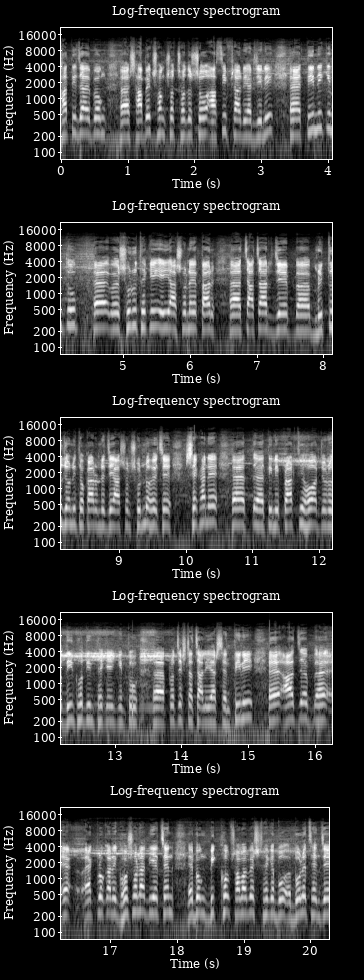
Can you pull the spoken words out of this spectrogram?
ভাতিজা এবং সাবেক সংসদ সদস্য আসিফ শাহরিয়ার যিনি তিনি কিন্তু শুরু থেকেই এই আসনে তার চাচার যে মৃত্যুজনিত কারণে যে আসন শূন্য হয়েছে, সেখানে তিনি প্রার্থী হওয়ার জন্য দীর্ঘদিন থেকেই কিন্তু প্রচেষ্টা চালিয়ে আসছেন। তিনি আজ এক প্রকারে ঘোষণা দিয়েছেন এবং বিক্ষোভ সমাবেশ থেকে বলেছেন যে,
